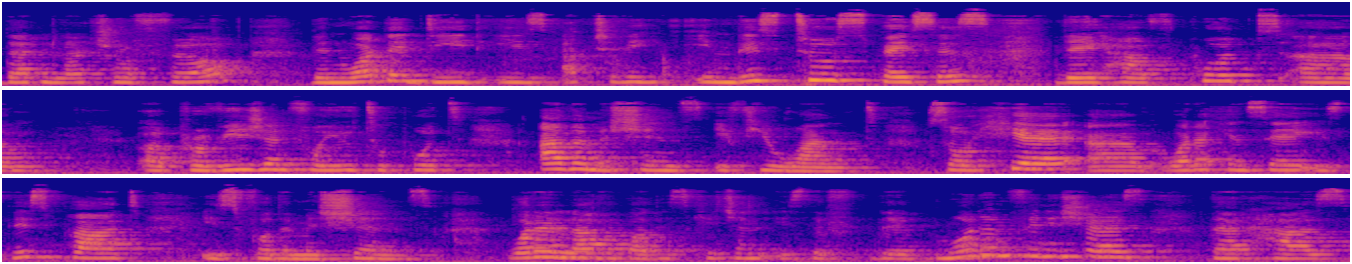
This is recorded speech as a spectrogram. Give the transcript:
that natural feel. Then what they did is actually in these two spaces, they have put um, a provision for you to put other machines if you want. So here, uh, what I can say is this part is for the machines. What I love about this kitchen is the, the modern finishes that has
